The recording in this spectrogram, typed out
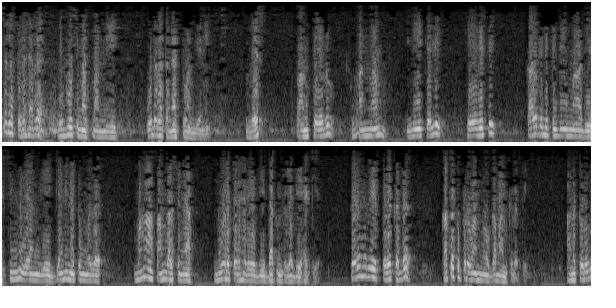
ඇසල පෙරහැර විභූතිමත් වන්නේ උඩරට නැට්ටුවන්ගෙනි. වෙස්, පන්තේරු, වන්නම්, ලීකෙලි, හේවිසි, කලගෙඩි පිඹීම් ආදී සිංහලයන්ගේ ගැමි නැටුම් වල මහා සංදර්ශනයක් නුවර පෙරහැරේදී දක්නට ලැබිය හැකිය. පෙරහැරේ පෙරකඩ කසක පුරවන්නෝ ගමන් කරති. අනතුරුව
